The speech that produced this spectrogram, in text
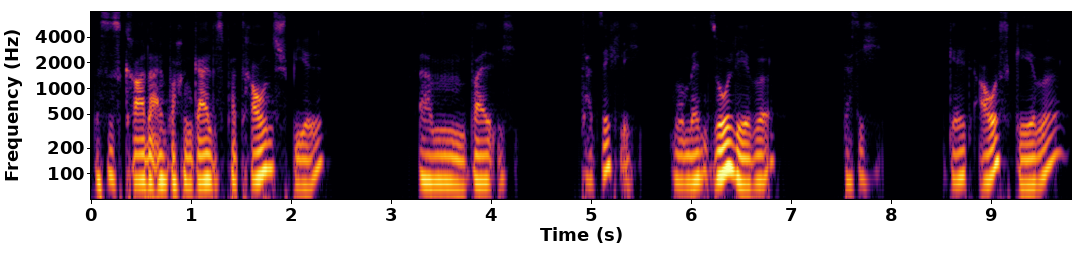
das ist gerade einfach ein geiles Vertrauensspiel, ähm, weil ich tatsächlich im Moment so lebe, dass ich Geld ausgebe,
